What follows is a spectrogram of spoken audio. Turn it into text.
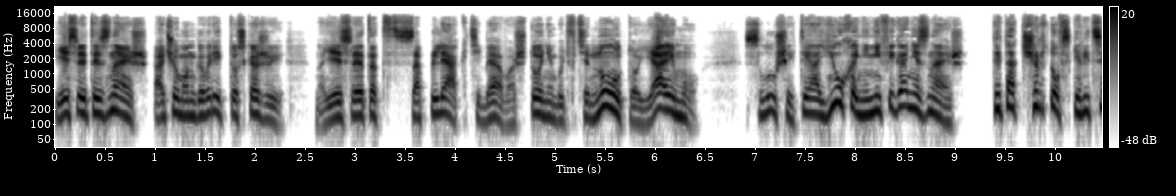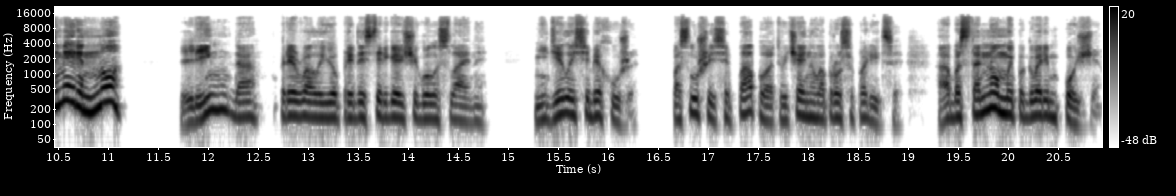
Если ты знаешь, о чем он говорит, то скажи. Но если этот сопляк тебя во что-нибудь втянул, то я ему... Слушай, ты о Юхане нифига не знаешь. Ты так чертовски лицемерен, но... Линда, — прервал ее предостерегающий голос Лайны, не делай себе хуже. Послушайся папу, отвечай на вопросы полиции. А об остальном мы поговорим позже.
